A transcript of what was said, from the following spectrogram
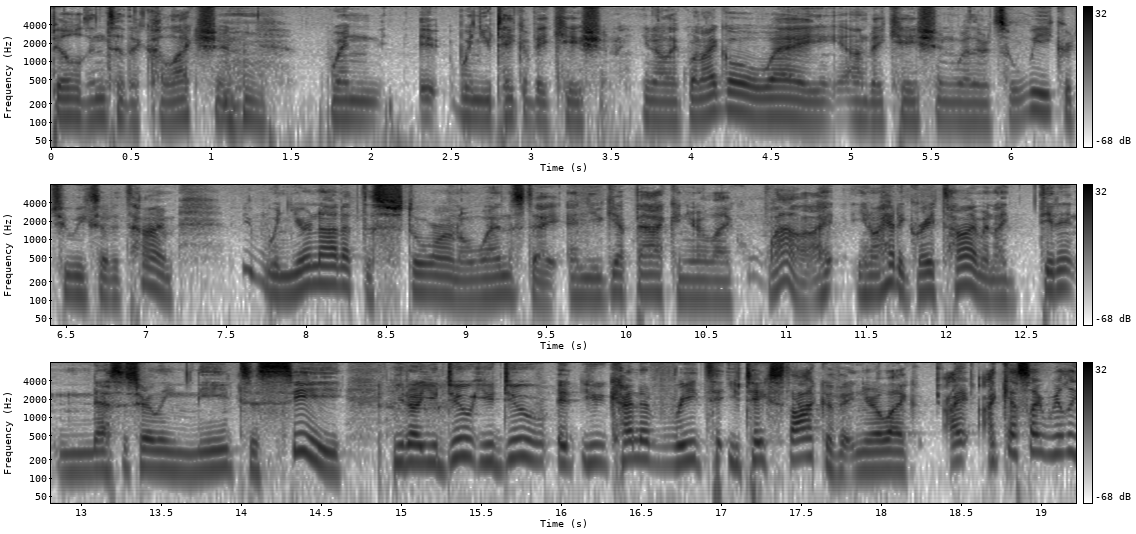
build into the collection Mm-hmm. when it, when you take a vacation. You know, like when I go away on vacation, whether it's a week or two weeks at a time, when you're not at the store on a Wednesday and you get back and you're like, wow, I you know I had a great time and I didn't necessarily need to see. You know, you do you do it, you kind of read you take stock of it and you're like, I, I guess I really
